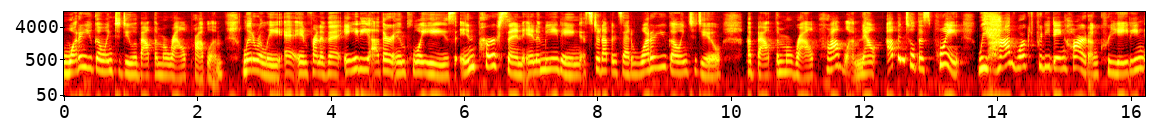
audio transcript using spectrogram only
what are you going to do about the morale problem? Literally, in front of 80 other employees in person in a meeting, stood up and said, What are you going to do about the morale problem? Now, up until this point, we had worked pretty dang hard on creating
